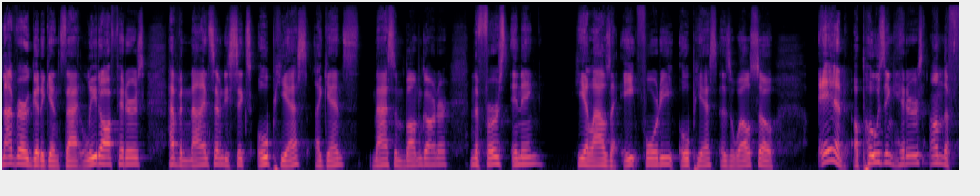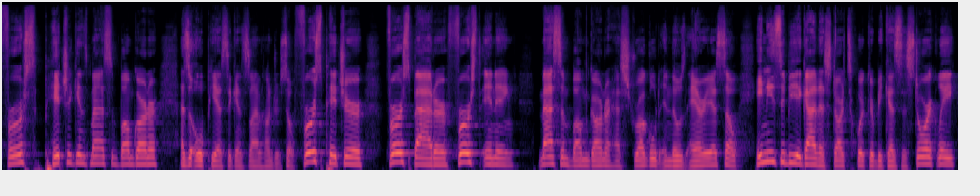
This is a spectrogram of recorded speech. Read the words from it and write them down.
Not very good against that. Leadoff hitters have a 976 OPS against Madison Bumgarner. In the first inning, he allows a 840 OPS as well. So, and opposing hitters on the first pitch against Madison Bumgarner has an OPS against 900. So, first pitcher, first batter, first inning, Madison Bumgarner has struggled in those areas. So he needs to be a guy that starts quicker because historically,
